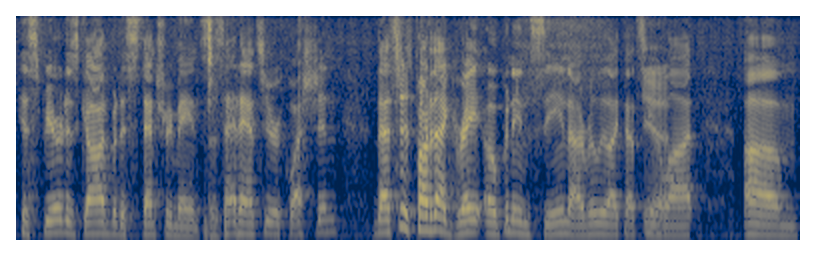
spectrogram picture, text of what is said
His spirit is gone, but his stench remains." Does that answer your question? That's just part of that great opening scene. I really like that scene Yeah. a lot. Um,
